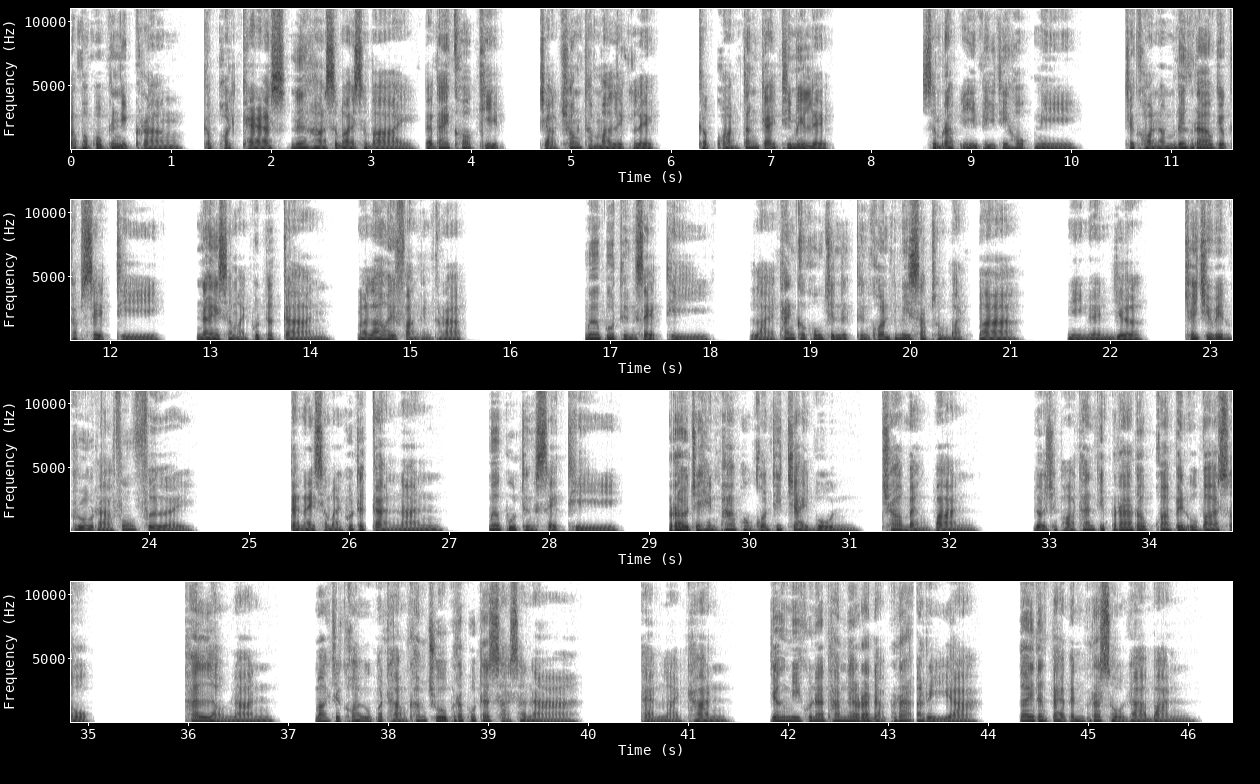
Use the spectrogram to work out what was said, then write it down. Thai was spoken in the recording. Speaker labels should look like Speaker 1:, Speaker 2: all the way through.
Speaker 1: กลับมาพบกันอีกครั้งกับพอดแคสต์เนื้อหาสบายๆ แต่ได้ข้อคิดจากช่องธรรมะเล็กๆ กับความตั้งใจที่ไม่เล็กสำหรับ EP ที่ 6 นี้ จะขอนำเรื่องราวเกี่ยวกับเศรษฐี ในสมัยพุทธกาลมาเล่าให้ฟังกันครับ เมื่อพูดถึงเศรษฐี หลายท่านก็คงจะนึกถึงคนที่มีทรัพย์สมบัติมาก มีเงินเยอะ ใช้ชีวิตหรูหราฟุ่มเฟือย แต่ในสมัยพุทธกาลนั้น เมื่อพูดถึงเศรษฐี เราจะเห็นภาพของคนที่ใจบุญ ชอบแบ่งปัน โดยเฉพาะท่านที่ปรารบความเป็นอุบาสก ท่านเหล่านั้นมักจะคอยอุปถัมภ์ค้ำชูพระพุทธศาสนา แถมหลายท่านยังมีคุณธรรมในระดับพระอริยะไล่ตั้งแต่เป็นพระโสดาบัน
